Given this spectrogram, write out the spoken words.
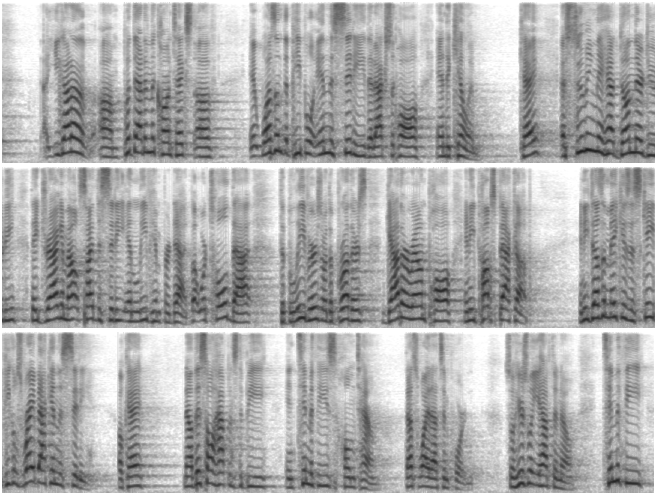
uh, you got to um, put that in the context of it wasn't the people in the city that actually Paul and to kill him. Okay? Assuming they had done their duty, they drag him outside the city and leave him for dead. But we're told that the believers or the brothers gather around Paul and he pops back up. And he doesn't make his escape, he goes right back in the city. Okay? Now, this all happens to be in Timothy's hometown. That's why that's important. So here's what you have to know Timothy,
